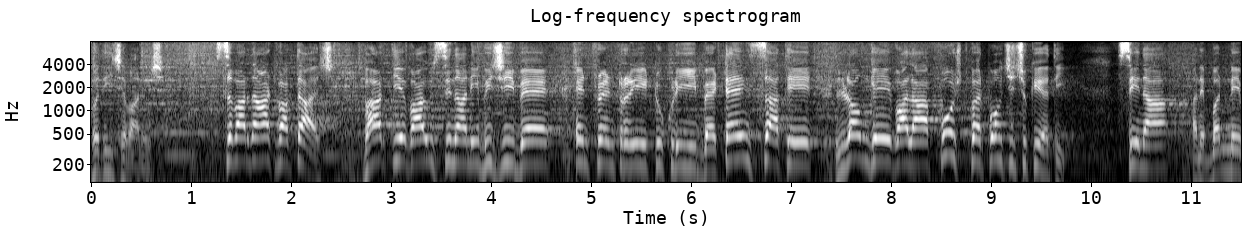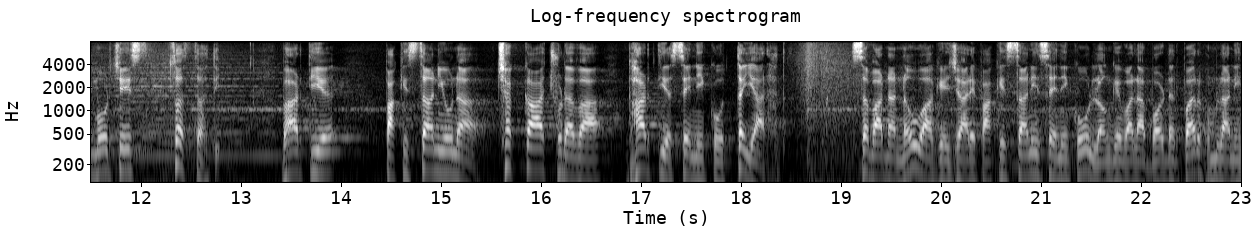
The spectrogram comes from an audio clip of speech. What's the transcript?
વધી જવાની છે. સવારના આઠ વાગતા જ ભારતીય વાયુસેનાની બીજી બે ઇન્ફેન્ટ્રી ટુકડી બે ટેન્ક સાથે લોંગેવાલા પોસ્ટ પર પહોંચી ચૂકી હતી. સેના અને બંને મોરચે સ્વસ્થ હતી. ભારતીય પાકિસ્તાનીઓના છક્કા છોડાવવા ભારતીય સૈનિકો તૈયાર હતા. સવારના નવ વાગે જ્યારે પાકિસ્તાની સૈનિકો લોંગેવાલા બોર્ડર પર હુમલાની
